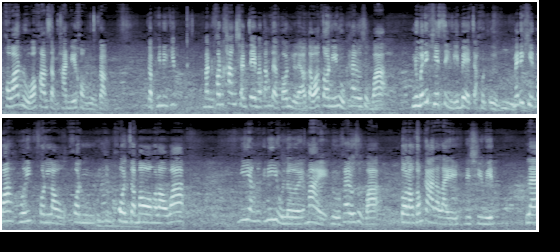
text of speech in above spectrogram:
เพราะว่าหนูว่าความสัมพันธ์นี้ของหนูกับ กับพี่นิกกี้มันค่อนข้างชัดเจนมาตั้งแต่ต้นอยู่แล้ว แต่ว่าตอนนี้หนูแค่รู้สึกว่าหนูไม่ได้คิดสิ่งนี้เบสจากคนอื่น ไม่ได้คิดว่าเฮ้ยคนเราคนคนจะมองเราว่า นี่ยังนี่อยู่เลยไม่หนูแค่รู้สึกว่า ตัวเราต้องการอะไรในชีวิต และ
